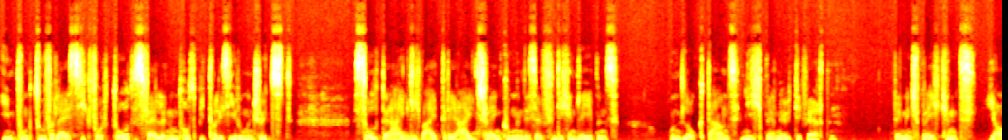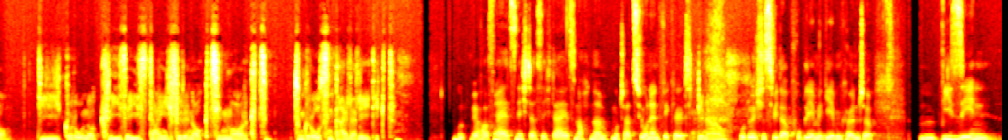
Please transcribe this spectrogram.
Impfung zuverlässig vor Todesfällen und Hospitalisierungen schützt, sollten eigentlich weitere Einschränkungen des öffentlichen Lebens und Lockdowns nicht mehr nötig werden. Dementsprechend, ja, die Corona-Krise ist eigentlich für den Aktienmarkt zum großen Teil erledigt. Gut, wir hoffen ja jetzt nicht, dass sich da jetzt noch eine Mutation entwickelt, genau. wodurch es wieder Probleme geben könnte. Wie sehen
